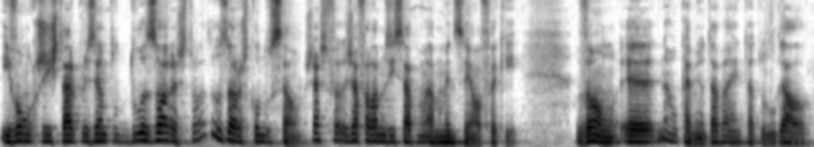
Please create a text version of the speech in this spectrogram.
e vão registar, por exemplo, duas horas, duas horas de condução. Já, já falámos isso há, há momentos em off aqui. Vão, uh, não, o caminhão está bem, está tudo legal.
